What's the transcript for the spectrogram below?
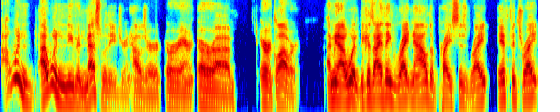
I wouldn't I wouldn't even mess with Adrian Houser or Aaron, or uh, Eric Lauer. I mean, I wouldn't because I think right now the price is right. If it's right,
